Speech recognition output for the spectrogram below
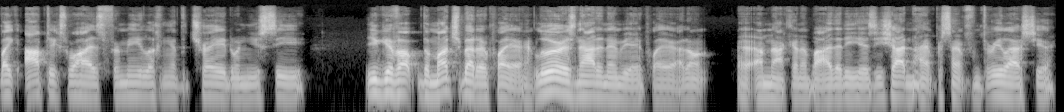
like optics wise, for me looking at the trade when you see you give up the much better player. Leuer is not an NBA player. I don't. I'm not going to buy that he is. He shot nine percent from three last year,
